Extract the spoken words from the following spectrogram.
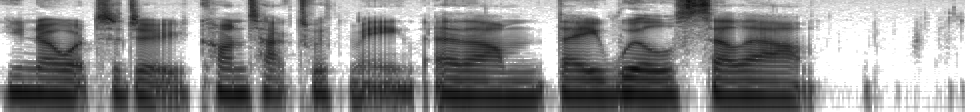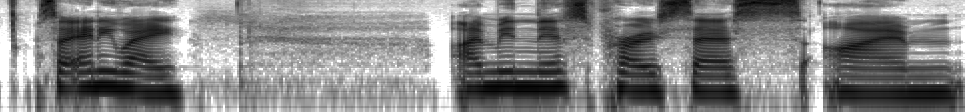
you know what to do. Contact with me. Um, they will sell out. So anyway, I'm in this process. I'm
